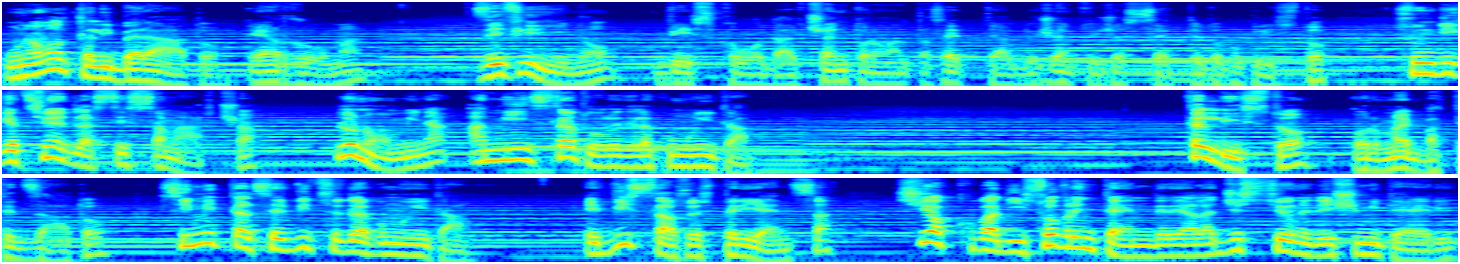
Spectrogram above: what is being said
Una volta liberato e a Roma, Zefirino, vescovo dal 197 al 217 d.C., su indicazione della stessa Marcia, lo nomina amministratore della comunità. Callisto, ormai battezzato, si mette al servizio della comunità e vista la sua esperienza, si occupa di sovrintendere alla gestione dei cimiteri,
